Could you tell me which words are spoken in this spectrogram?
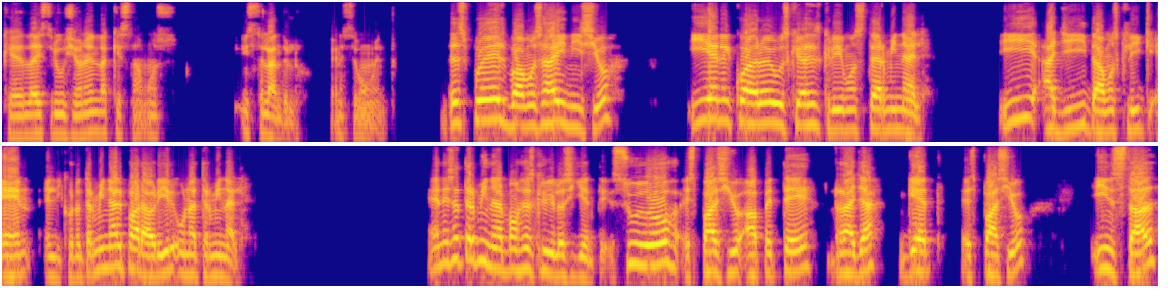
que es la distribución en la que estamos instalándolo en este momento. Después vamos a inicio y en el cuadro de búsqueda escribimos terminal. Y allí damos clic en el icono terminal para abrir una terminal. En esa terminal vamos a escribir lo siguiente. sudo espacio apt raya get espacio install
